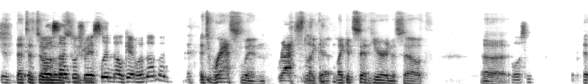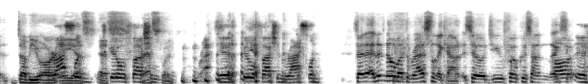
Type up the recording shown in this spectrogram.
it, that's its own. El Santos Wrestling. I'll get on that one. It's wrestling, wrestling, like a, like it's said here in the South. Uh, awesome. Uh, w R A S. It's good old fashioned. Yeah, good old fashioned wrestling. So I, I, didn't know about the wrestling account. So do you focus on like? Uh, eh,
